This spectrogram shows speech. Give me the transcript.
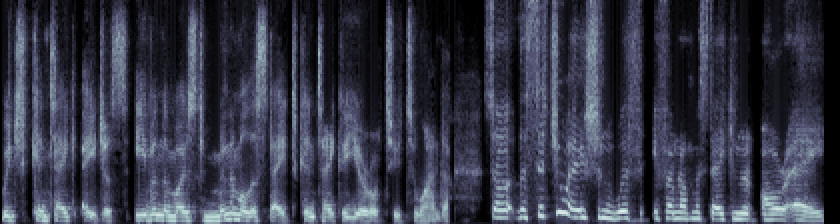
which can take ages. Even the most minimal estate can take a year or two to wind up. So the situation with, if I'm not mistaken, an RA,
